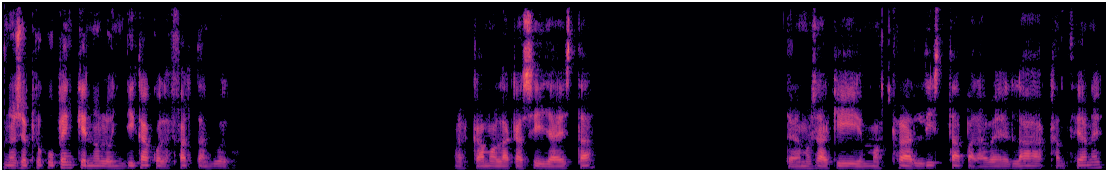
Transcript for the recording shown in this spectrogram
No se preocupen que nos lo indica cuáles faltan luego. Marcamos la casilla esta. Tenemos aquí mostrar lista para ver las canciones.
